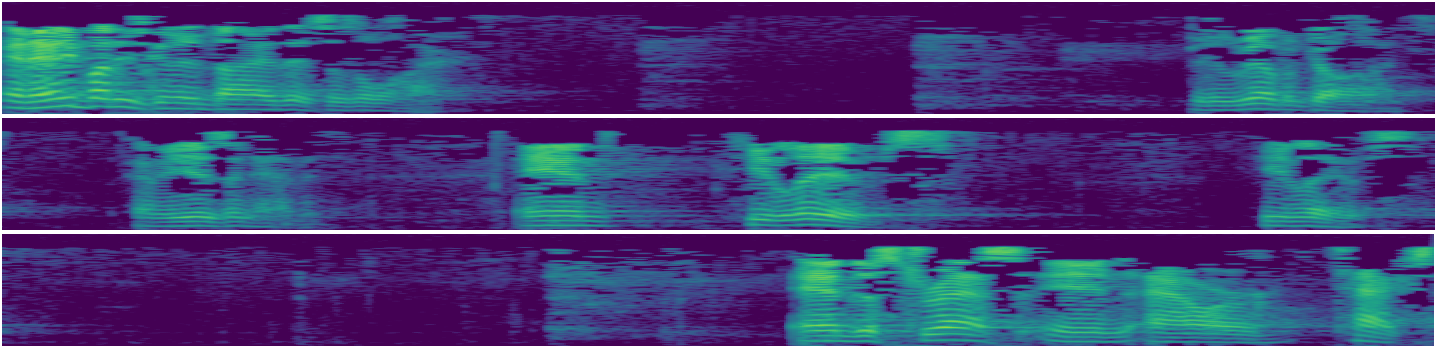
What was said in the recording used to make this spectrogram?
And anybody's going to deny this is a liar. Because we have a God, and He is in heaven. And He lives. He lives. And the stress in our text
